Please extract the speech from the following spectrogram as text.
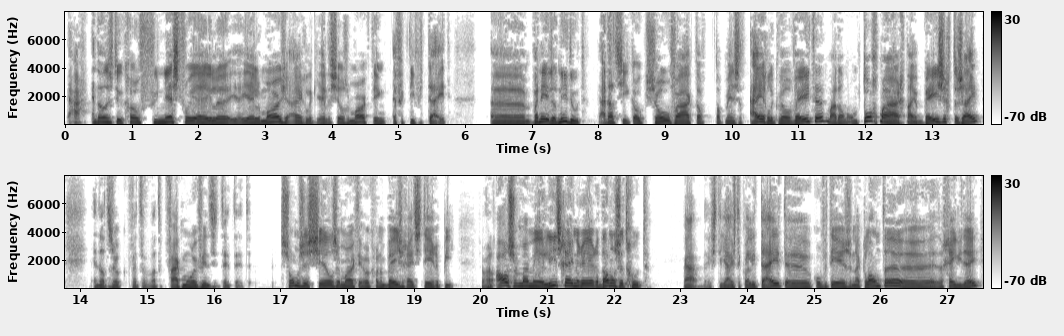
ja, en dan is natuurlijk gewoon funest voor je hele, je, hele marge eigenlijk. Je hele sales en marketing effectiviteit. Uh, wanneer je dat niet doet. Ja, dat zie ik ook zo vaak dat, dat mensen het eigenlijk wel weten. Maar dan om toch maar nou ja, bezig te zijn. En dat is ook wat, wat ik vaak mooi vind. Het, het, soms is sales en marketing ook gewoon een bezigheidstherapie. Van als we maar meer leads genereren, dan is het goed. Ja, is de juiste kwaliteit? Uh, converteren ze naar klanten? Uh, geen idee.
